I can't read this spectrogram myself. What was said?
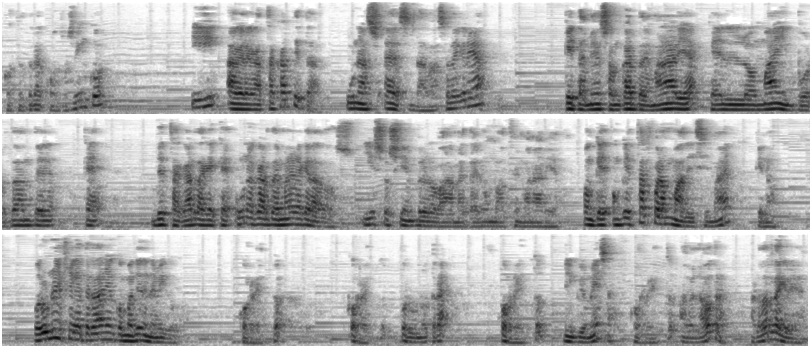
coste 3, 4-5, y agrega estas cartitas. Una es la base de Grea, que también son cartas de Manaria, que es lo más importante que de esta carta, que es que una carta de manera que da dos. Y eso siempre lo va a meter en un mazo de Aunque, aunque estas fueran malísimas, ¿eh? Que no. Por uno inflige 3 daño en combate de enemigo. Correcto. Correcto. Por uno 3. Correcto. Limpio mesa. Correcto. A ver la otra. Ardor de crea.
